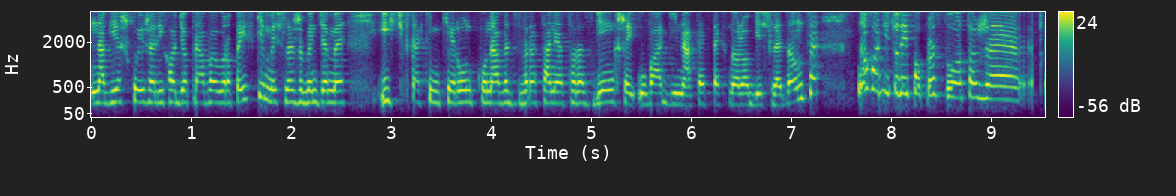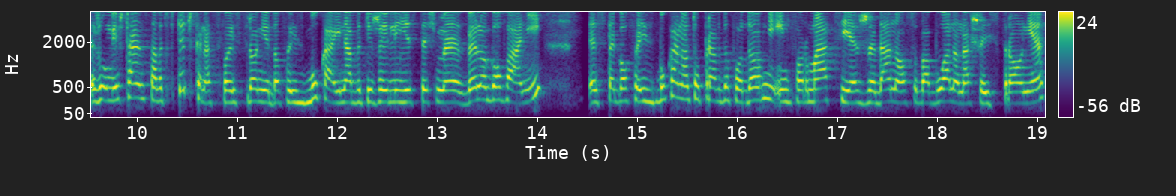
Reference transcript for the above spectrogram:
na wierzchu, jeżeli chodzi o prawo europejskie. Myślę, że będziemy iść w takim kierunku nawet zwracania coraz większej uwagi na te technologie śledzące. No chodzi tutaj po prostu o to, że, że umieszczając nawet wtyczkę na swojej stronie do Facebooka i nawet jeżeli jesteśmy wylogowani z tego Facebooka, no to prawdopodobnie informacje, że dana osoba była na naszej stronie,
